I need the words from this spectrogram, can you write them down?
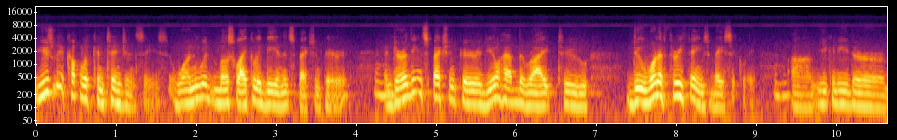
usually a couple of contingencies. One would most likely be an inspection period. Mhm. And during the inspection period, you'll have the right to do one of three things, basically. Mhm. Um, You can either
